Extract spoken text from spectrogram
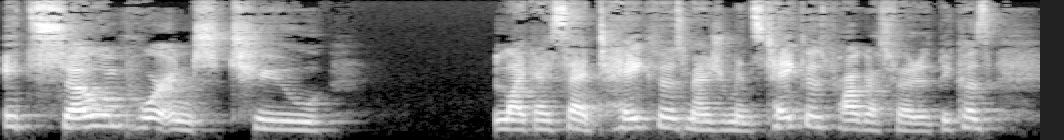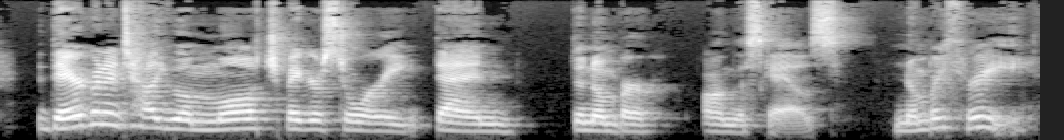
it's so important to like I said, take those measurements, take those progress photos because they're going to tell you a much bigger story than the number on the scales. Number three,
